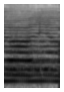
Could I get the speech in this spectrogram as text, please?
yeah.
